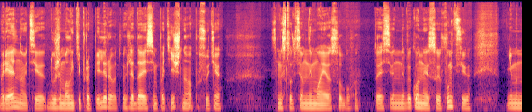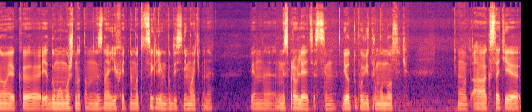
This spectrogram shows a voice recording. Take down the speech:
реально ці дуже маленькі пропелери от виглядає симпатично, а по суті смислу в цьому немає особого. Тобто він не виконує свою функцію. Іменно як е, я думав, можна там, не знаю, їхати на мотоциклі, він буде знімати мене. Він е, не справляється з цим. Його тупо вітром уносить. От. А, кстати,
